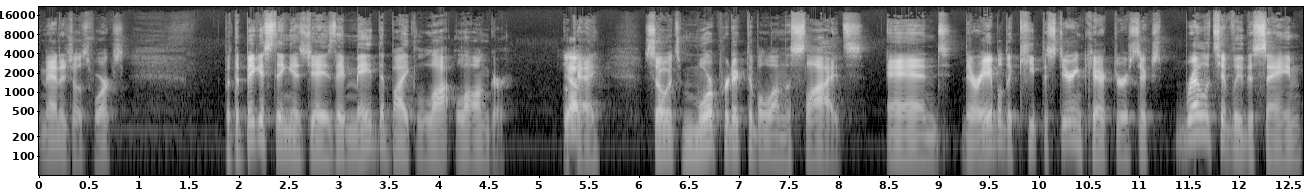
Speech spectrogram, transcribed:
manage those forks. But the biggest thing is Jay is they made the bike a lot longer. Yep. So it's more predictable on the slides. And they're able to keep the steering characteristics relatively the same,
